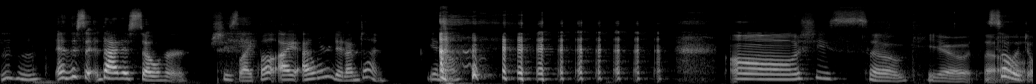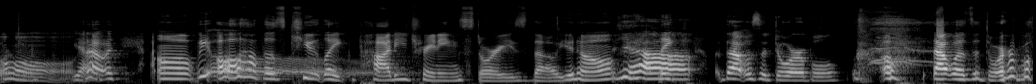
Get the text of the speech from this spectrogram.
hmm And this that is so her. She's like, well, I I learned it. I'm done. You know. oh, she's so cute. Though. So adorable. Oh, Yeah. That was, oh, we all have those cute like potty training stories, though. You know. yeah, that was adorable. Oh, that was adorable.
